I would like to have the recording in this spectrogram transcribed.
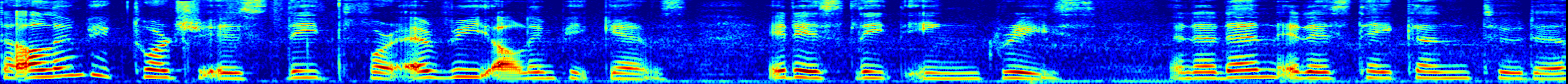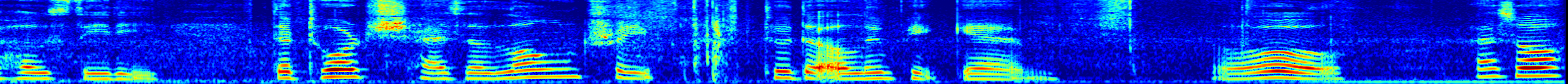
The Olympic torch is lit for every Olympic Games. It is lit in Greece, and then it is taken to the host city. The torch has a long trip to the Olympic game. 哦，他说，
